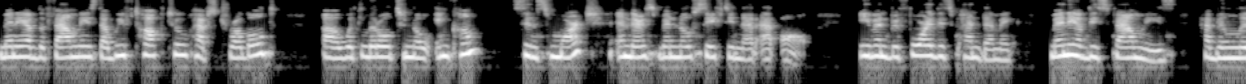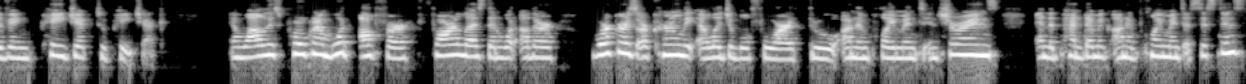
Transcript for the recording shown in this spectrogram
Many of the families that we've talked to have struggled uh, with little to no income since March, and there's been no safety net at all. Even before this pandemic, many of these families have been living paycheck to paycheck. And while this program would offer far less than what other workers are currently eligible for through unemployment insurance and the pandemic unemployment assistance,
